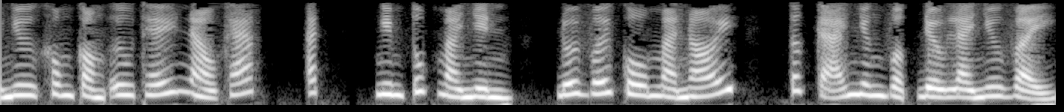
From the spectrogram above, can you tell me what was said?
như không còn ưu thế nào khác, ách, nghiêm túc mà nhìn, đối với cô mà nói, tất cả nhân vật đều là như vậy,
